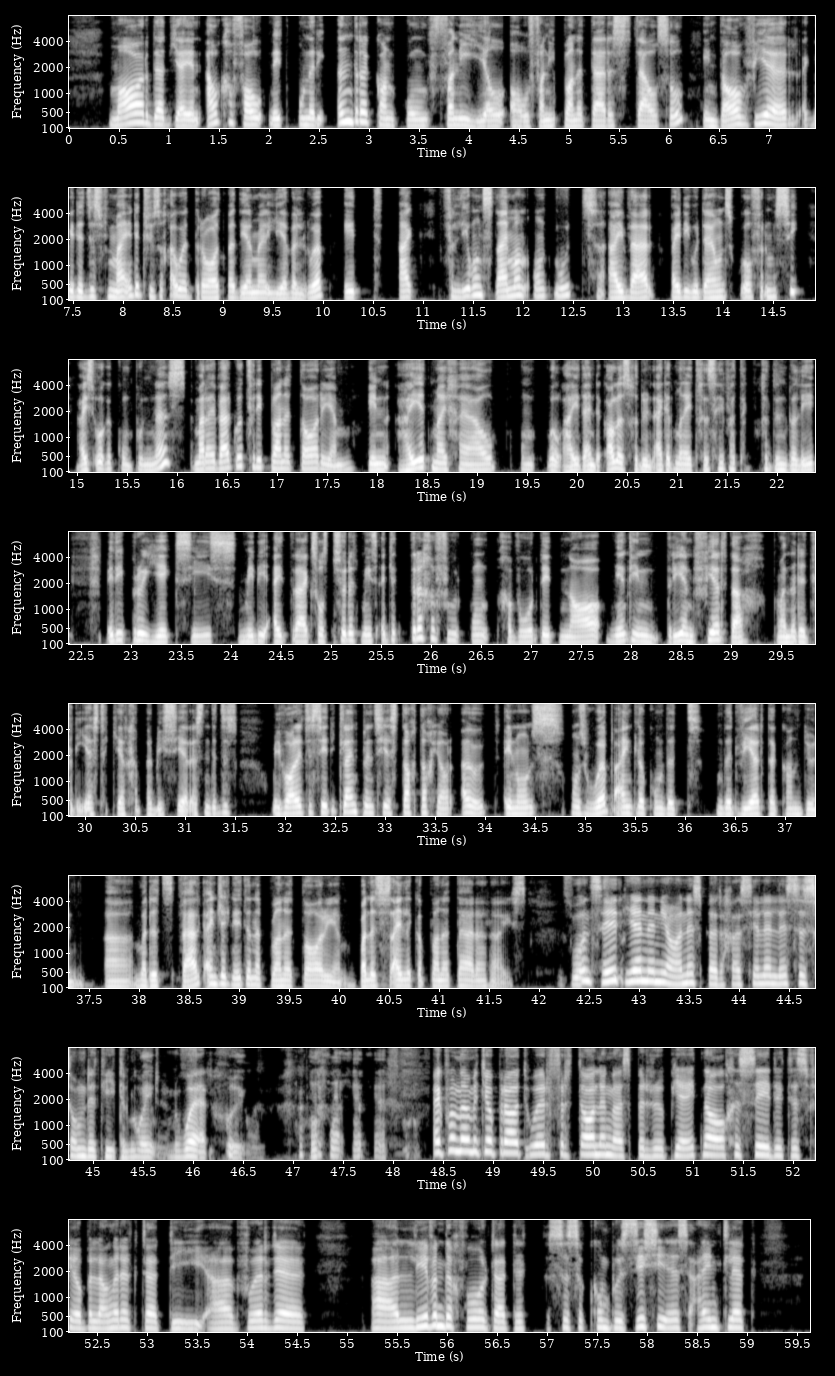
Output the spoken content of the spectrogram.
maar dat jy in elk geval net onder die indruk kan kom van die heelal van die planetêre stelsel. En daar weer ek weet dit is vir my eintlik soos 'n goue draad wat deur my lewe loop het ek vir Leon Snyman ontmoet. Hy werk by die Odeon skool vir musiek. Hy's ook 'n komponis maar hy werk ook vir die planetarium en hy het my gehelp om wel hy het eintlik alles gedoen. Ek het maar net gesê wat ek gedoen wil hê met die projeksies, met die uittreksels sodat mense eintlik teruggevoer kon geword het na 1943 wanneer dit vir die eerste keer gepubliseer is. En dit is om die waarheid te sê, die klein prinsie is 80 jaar oud en ons ons hoop eintlik om dit om dit weer te kan doen. Uh maar dit werk eintlik net in 'n planetarium, want dit is eintlik 'n planetêre reis. So ons het een in Johannesburg as jy lus is om dit hier te doen. Hoor, goed. Ek wil nou met jou praat oor vertaling as beroep. Jy het nou al gesê dit is vir jou belangrik dat die uh woorde uh lewendig word dat dit soos 'n komposisie is eintlik.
